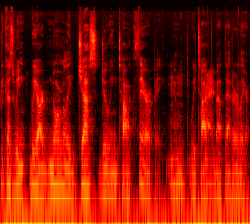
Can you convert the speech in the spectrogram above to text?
because we we are normally just doing talk therapy and we, we talked Mm-hmm. Right. about that earlier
